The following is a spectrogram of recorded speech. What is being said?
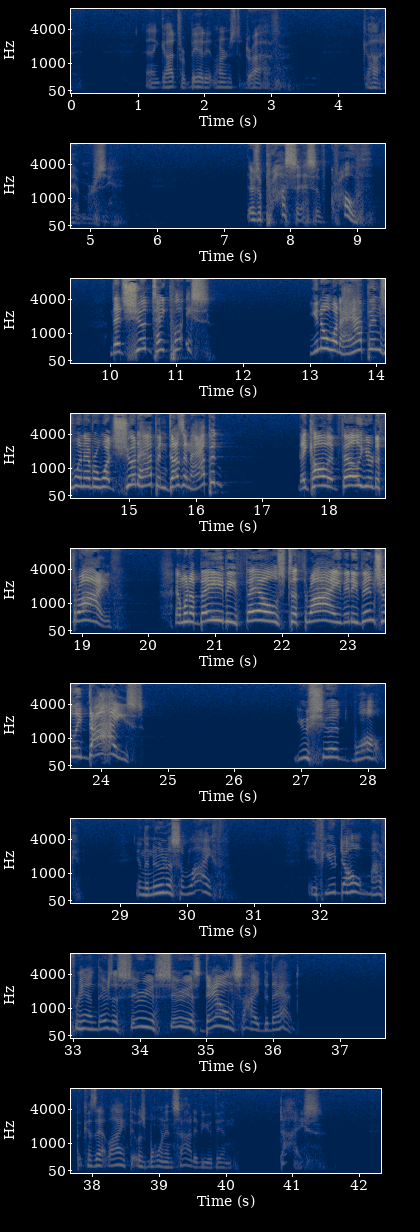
And God forbid it learns to drive. God have mercy. There's a process of growth that should take place. You know what happens whenever what should happen doesn't happen? They call it failure to thrive. And when a baby fails to thrive, it eventually dies. You should walk in the newness of life. If you don't, my friend, there's a serious, serious downside to that. Because that life that was born inside of you then dies.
